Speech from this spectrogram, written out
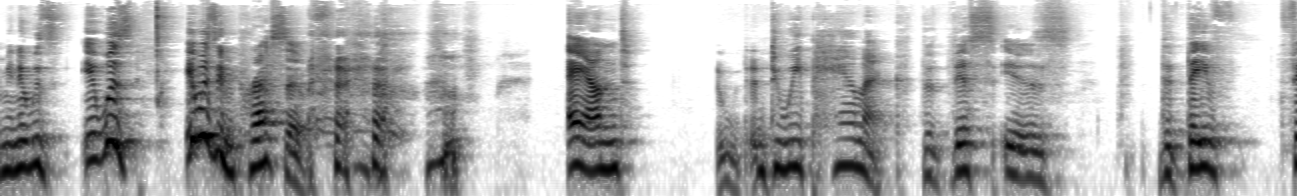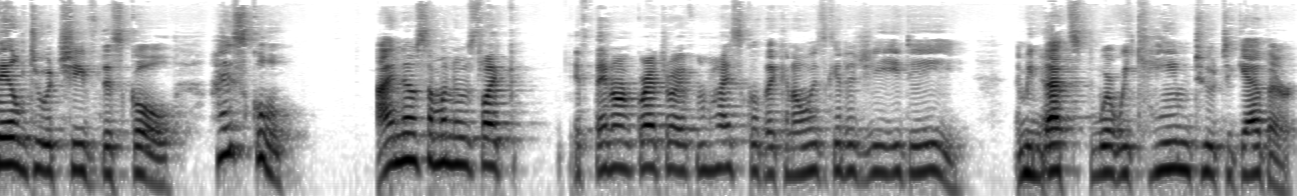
I mean, it was it was it was impressive. and do we panic that this is that they've failed to achieve this goal? High school. I know someone who's like if they don't graduate from high school, they can always get a GED. I mean, Yeah. that's where we came to together.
